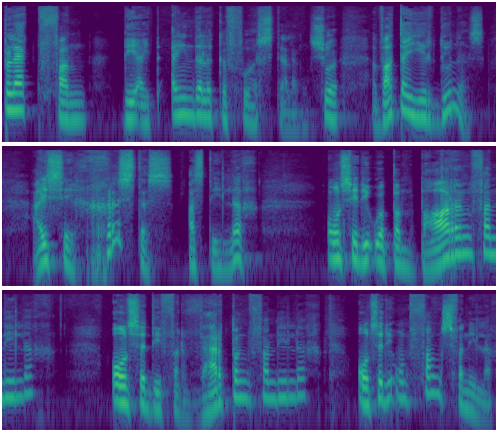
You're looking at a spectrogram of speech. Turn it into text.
plek van die uiteindelike voorstelling. So wat hy hier doen is, hy sê Christus as die lig. Ons het die openbaring van die lig. Ons het die verwerping van die lig. Ons het die ontvangs van die lig.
